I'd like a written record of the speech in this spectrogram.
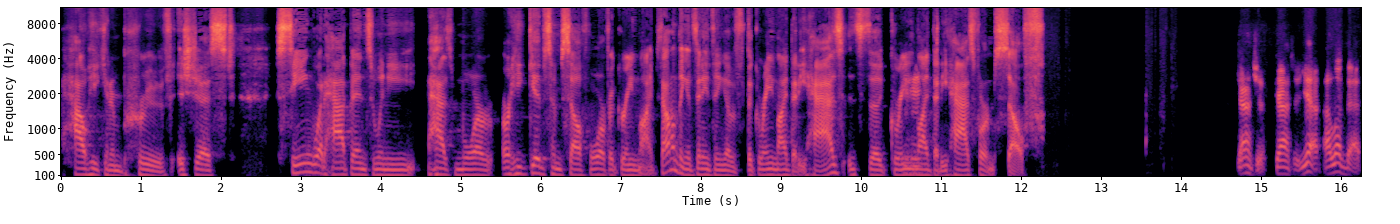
how he can improve is just seeing what happens when he has more or he gives himself more of a green light. I don't think it's anything of the green light that he has, it's the green mm-hmm. light that he has for himself. Gotcha. Gotcha. Yeah, I love that.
